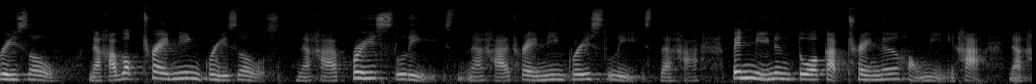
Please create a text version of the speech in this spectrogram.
grizzle นะคะบอก training grizzles นะคะ grizzlies นะคะ training grizzlies นะคะเป็นหมีหนึ่งตัวกับเทรนเนอร์ของหมีค่ะนะค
